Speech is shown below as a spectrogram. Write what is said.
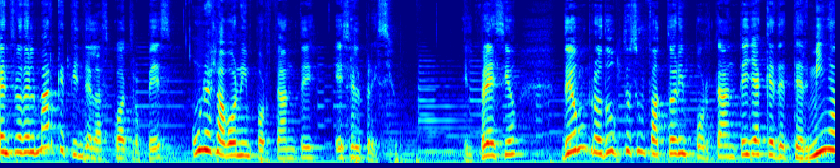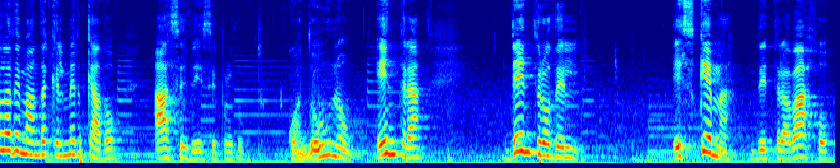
Dentro del marketing de las 4 Ps, un eslabón importante es el precio. El precio de un producto es un factor importante ya que determina la demanda que el mercado hace de ese producto. Cuando uno entra dentro del esquema de trabajo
